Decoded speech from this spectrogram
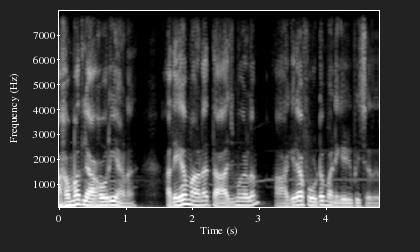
അഹമ്മദ് ലാഹോറിയാണ്. അദ്ദേഹമാണ് താജ്മഹലും ആഗ്ര ഫോർട്ടും പണി കഴിപ്പിച്ചത്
